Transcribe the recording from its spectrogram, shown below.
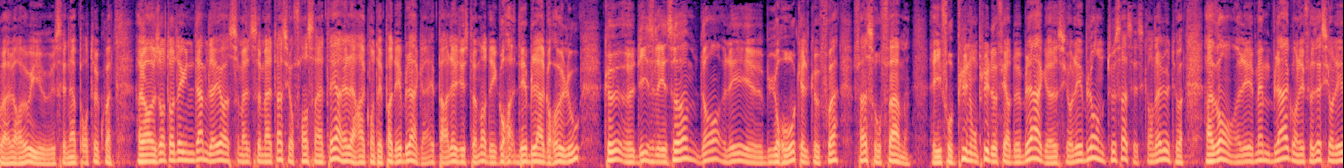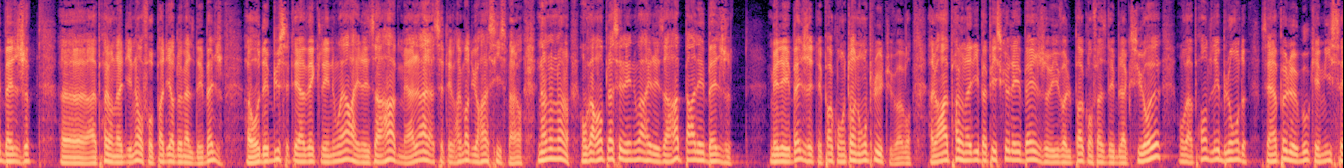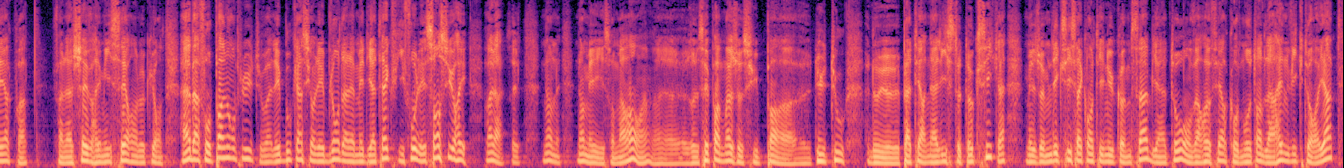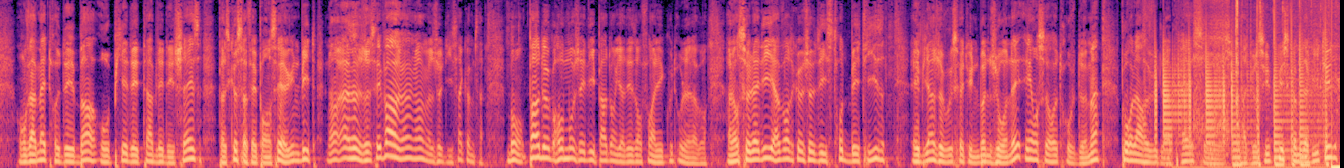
alors oui, euh, c'est n'importe quoi. Alors j'entendais une dame d'ailleurs ce, matin sur France Inter, elle, elle racontait pas des blagues, hein. elle parlait justement des, des blagues relous que euh, disent les hommes dans les euh, bureaux quelquefois face aux femmes. Et il faut plus non plus de faire de blagues sur les blondes, tout ça, c'est scandaleux, tu vois. Avant, les mêmes blagues, on les faisait sur les Belges. après, on a dit non, faut pas dire de mal des Belges. Alors au début, c'était avec les Noirs et les Arabes, mais là, là c'était vraiment du racisme. Alors non, non, non, on va remplacer les Noirs et les Arabes par les Belges. Mais les Belges n'étaient pas contents non plus, tu vois. Alors après, on a dit, bah, puisque les Belges, ils veulent pas qu'on fasse des blagues sur eux, on va prendre les blondes. C'est un peu le bouc émissaire, quoi enfin la chèvre émissaire en l'occurrence. Ah bah faut pas non plus, tu vois, les bouquins sur les blondes à la médiathèque, il faut les censurer. Voilà. Non, mais, non mais ils sont marrants. Hein. Euh, je ne sais pas, moi je suis pas euh, du tout de paternaliste toxique, hein, mais je me dis que si ça continue comme ça, bientôt on va refaire comme au temps de la reine Victoria, on va mettre des bas au pied des tables et des chaises parce que ça fait penser à une bite. Non, euh, je sais pas, non, non, mais je dis ça comme ça. Bon, pas de gros mots, j'ai dit, pardon, il y a des enfants à l'écoute. Oh là là, bon. Alors cela dit, avant que je dise trop de bêtises, eh bien je vous souhaite une bonne journée et on se retrouve demain pour la revue de la presse euh, sur Radio Sud Plus comme d'habitude.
